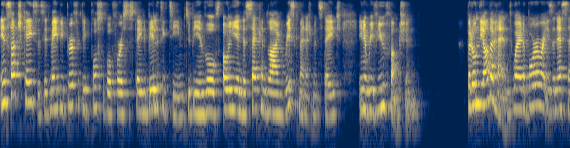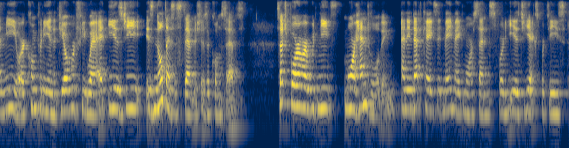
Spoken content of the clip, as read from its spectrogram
In such cases, it may be perfectly possible for a sustainability team to be involved only in the second line risk management stage in a review function. But on the other hand, where the borrower is an SME or a company in a geography where ESG is not as established as a concept, such borrower would need more handholding, and in that case, it may make more sense for the ESG expertise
